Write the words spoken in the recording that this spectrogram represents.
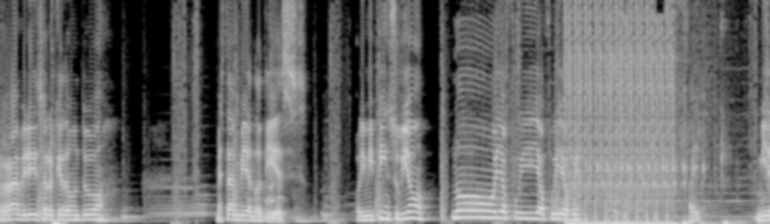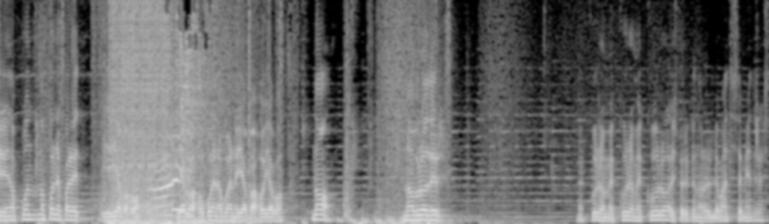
Ramirín, solo queda un dúo. Me están viendo 10. Oye, mi pin subió. No, ya fui, ya fui, ya fui. Ay. Mire, no, pon- no pone pared. Ya, ya bajó. Ya bajó, bueno, bueno, ya bajó, ya bajó. No. No, brother. Me curo, me curo, me curo. Espero que no lo levantes mientras.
